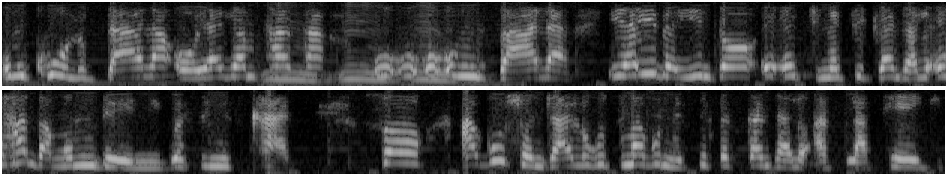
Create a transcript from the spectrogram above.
umkhulu kudala or yake yamphatha Mm, mm, u- u- mm. umzala. Iyayibe into e- e-genetic kanjalo ehamba ngomndeni kwesinye isikhathi. So akusho njalo ukuthi uma kunesifo esikanjalo asilapheki.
